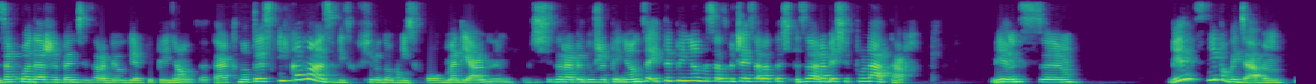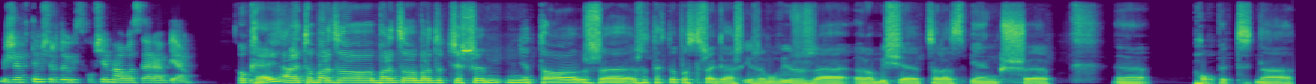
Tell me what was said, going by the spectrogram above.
zakłada, że będzie zarabiał wielkie pieniądze, tak? No to jest kilka nazwisk w środowisku medialnym, gdzie się zarabia duże pieniądze i te pieniądze zazwyczaj zarabia się po latach. Więc, więc nie powiedziałabym, że w tym środowisku się mało zarabia. Okej, okay, ale to bardzo, bardzo, bardzo cieszy mnie to, że, że tak to postrzegasz i że mówisz, że robi się coraz większy popyt na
